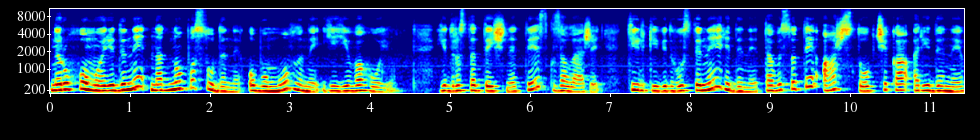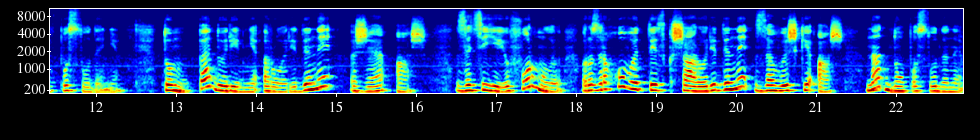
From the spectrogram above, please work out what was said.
нерухомої рідини на дно посудини, обумовлений її вагою. Гідростатичний тиск залежить тільки від густини рідини та висоти аж стовпчика рідини в посудині. Тому P дорівнює ро рідини GH. За цією формулою розраховують тиск шару рідини за вишки H на дно посудини,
